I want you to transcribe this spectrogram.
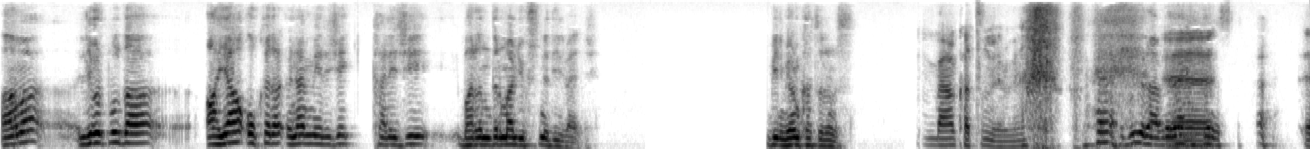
Ama Liverpool'da ayağa o kadar önem verecek kaleci barındırma lüksünde değil bence. Bilmiyorum katılır mısın? Ben katılmıyorum ya. Buyur abi. Ee, e,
